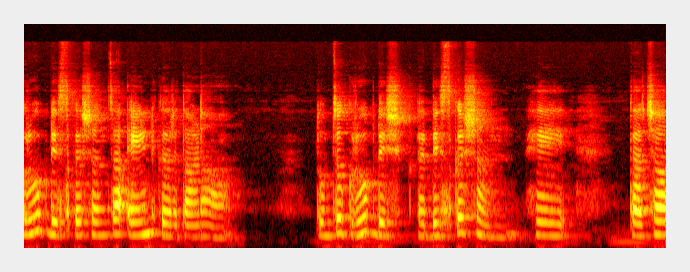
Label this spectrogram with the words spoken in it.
ग्रुप डिस्कशनचा एंड करताना तुमचं ग्रुप डिश डिस्कशन हे त्याच्या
